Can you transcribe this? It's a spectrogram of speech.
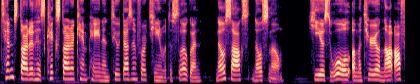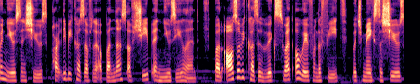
Tim started his Kickstarter campaign in 2014 with the slogan, No Socks, No Smell. He used wool, a material not often used in shoes, partly because of the abundance of sheep in New Zealand, but also because it wicks sweat away from the feet, which makes the shoes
